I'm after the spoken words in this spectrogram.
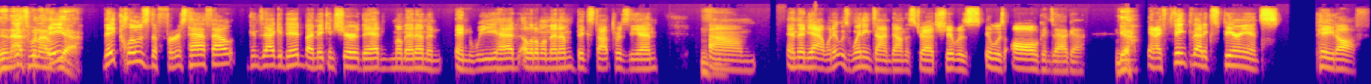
and that's when I They- yeah. they closed the first half out. Gonzaga did by making sure they had momentum and and we had a little momentum. Big stop towards the end. Mhm. Um, and then yeah, when it was winning time down the stretch, it was it was all Gonzaga. yeah, And I think that experience paid off.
